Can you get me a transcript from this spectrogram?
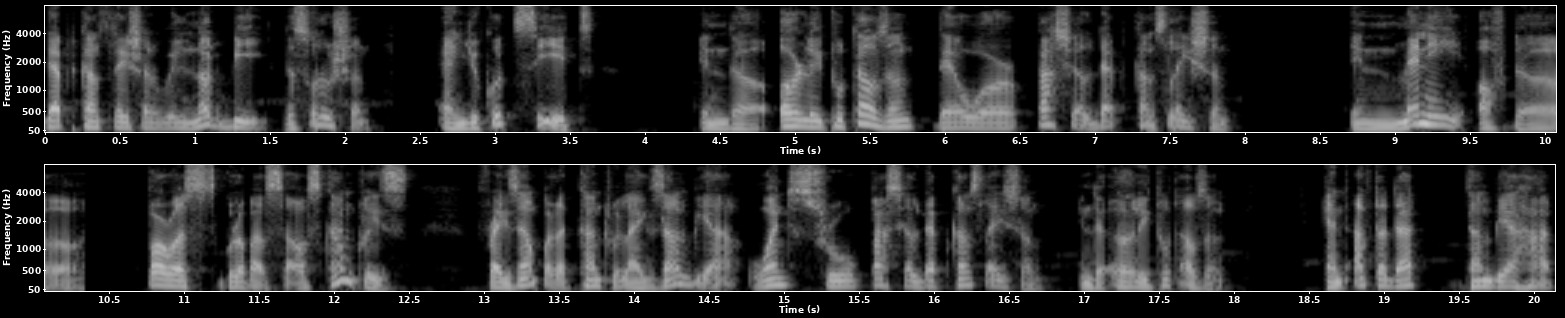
debt cancellation will not be the solution. And you could see it in the early 2000s, there were partial debt cancellation in many of the poorest global south countries. For example, a country like Zambia went through partial debt cancellation in the early 2000s. And after that, Zambia had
